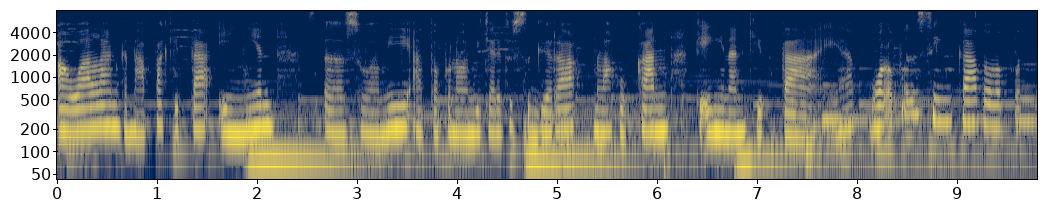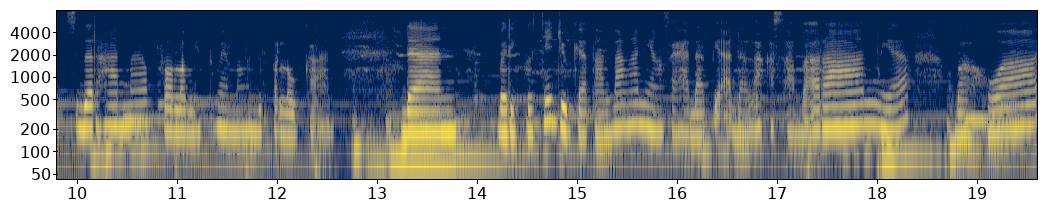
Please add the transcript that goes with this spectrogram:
awalan kenapa kita ingin uh, suami ataupun lawan bicara itu segera melakukan keinginan kita ya. Walaupun singkat walaupun sederhana prolog itu memang diperlukan. Dan berikutnya juga tantangan yang saya hadapi adalah kesabaran ya bahwa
